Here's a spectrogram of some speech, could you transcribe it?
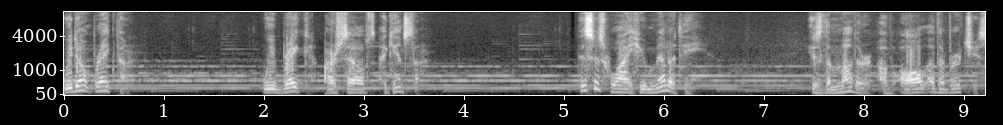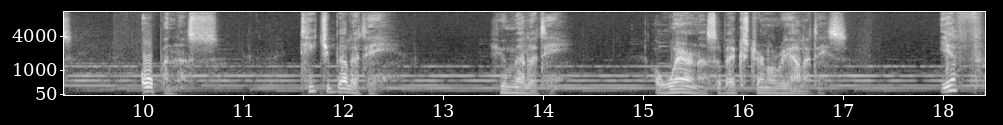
We don't break them. We break ourselves against them. This is why humility is the mother of all other virtues. Openness, teachability, humility, awareness of external realities. If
